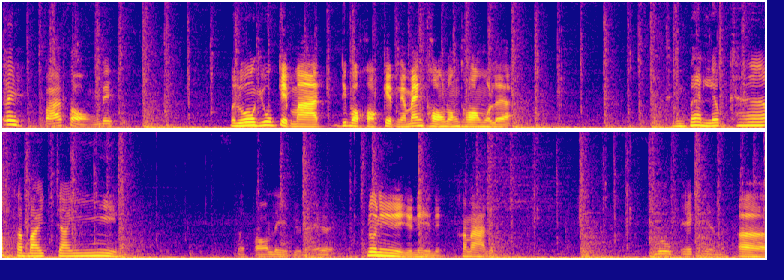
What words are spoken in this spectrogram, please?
เอ้ยฟ้าสองดิ ไม่รู้ว่าเมื่อกี้กูเก็บมาที่บอกขอเก็บไงแม่งทองทองทองหมดเลยอะถึงบ้านแล้วครับสบายใจสตอเรจอยู่ไหนเอ่ยนู่นนี่นี่อยู่นี่นี่ข้างหน้านี่รูป X เนี่ยนะเออ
